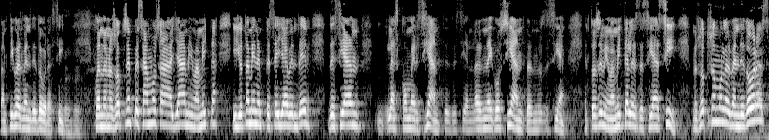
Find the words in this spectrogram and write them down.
antiguas vendedoras, sí. Cuando nosotros empezamos allá, mi mamita, y yo también empecé ya a vender, decían las comerciantes, decían, las negociantes, nos decían. Entonces mi mamita les decía, sí, nosotros somos las vendedoras,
